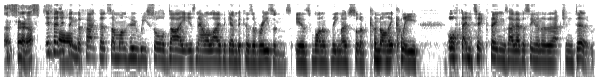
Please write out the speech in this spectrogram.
uh, fair enough. If anything, Oh. the fact that someone who we saw die is now alive again because of reasons is one of the most sort of canonically authentic things I've ever seen an adaptation do.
